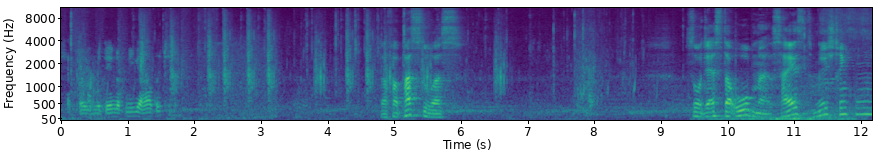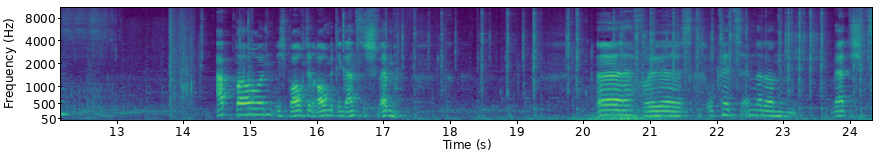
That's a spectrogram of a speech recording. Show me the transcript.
Ich habe mit denen noch nie gearbeitet. Da verpasst du was. So, der ist da oben. Das heißt, Milch trinken, abbauen. Ich brauche den Raum mit den ganzen Schwämmen. Äh, Folge okay zu Ende, dann werde ich jetzt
